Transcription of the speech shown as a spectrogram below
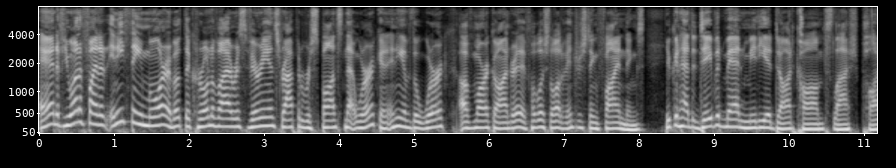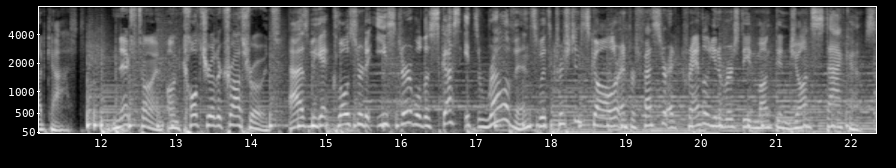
And if you want to find out anything more about the Coronavirus Variants Rapid Response Network and any of the work of Marc Andre, they've published a lot of interesting findings. You can head to davidmanmedia.com slash podcast. Next time on Culture at a Crossroads. As we get closer to Easter, we'll discuss its relevance with Christian scholar and professor at Crandall University in Moncton, John Stackhouse.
